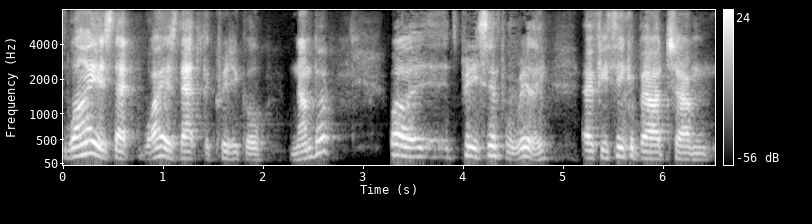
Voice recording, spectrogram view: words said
Why is, that, why is that the critical number? Well, it's pretty simple, really. If you think about, um,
